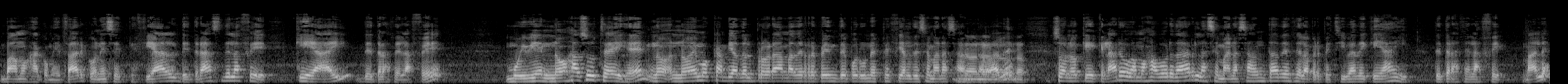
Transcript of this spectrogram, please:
vamos a comenzar con ese especial detrás de la fe. ¿Qué hay detrás de la fe? Muy bien, no os asustéis, ¿eh? No, no hemos cambiado el programa de repente por un especial de Semana Santa, No, no, ¿vale? Solo que, claro, vamos a abordar la Semana Santa desde la perspectiva de qué hay detrás de la fe, ¿vale?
